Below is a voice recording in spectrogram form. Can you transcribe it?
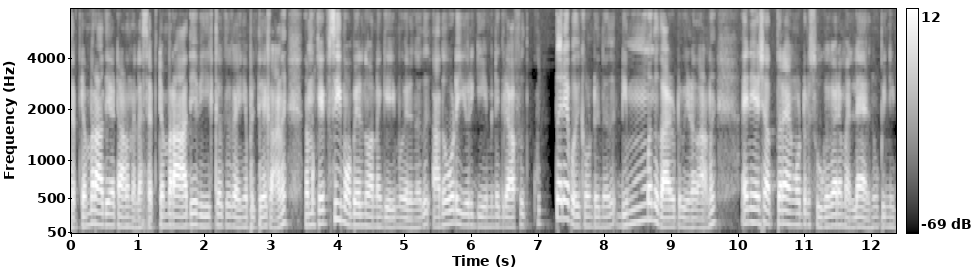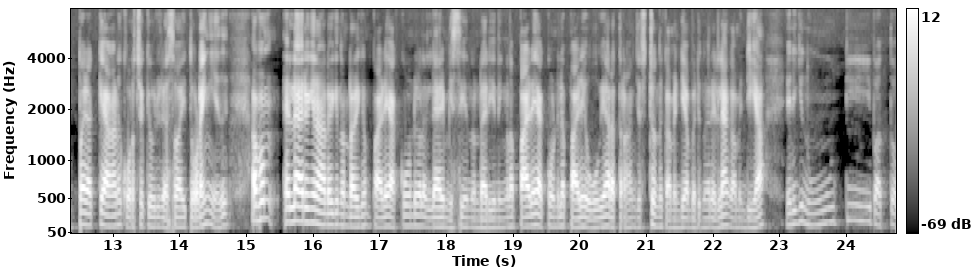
സെപ്റ്റംബർ ആദ്യമായിട്ടാണെന്നല്ല സെപ്റ്റംബർ ആദ്യ വീക്കൊക്കെ കഴിഞ്ഞപ്പോഴത്തേക്കാണ് നമുക്ക് എഫ് സി മൊബൈൽ എന്ന് പറഞ്ഞ ഗെയിം വരുന്നത്. അതോടെ ഈ ഒരു ഗെയിമിന്റെ ഗ്രാഫ് കുത്തനെ പോയിക്കൊണ്ടിരുന്നത് ഡിമ്മെന്ന് താഴോട്ട് വീണതാണ്. അതിനുശേഷം അത്ര അങ്ങോട്ടൊരു സുഖകരമല്ലായിരുന്നു. പിന്നെ ഇപ്പോഴൊക്കെയാണ് കുറച്ചൊക്കെ ഒരു രസമായി തുടങ്ങിയത്. അപ്പം എല്ലാവരും ഇങ്ങനെ ആലോചിക്കുന്നുണ്ടായിരിക്കും പഴയ അക്കൗണ്ടുകൾ എല്ലാവരും മിസ് ചെയ്യുന്നുണ്ടായിരിക്കും. നിങ്ങളെ പഴയ അക്കൗണ്ടിലെ പഴയ ഒ ആർ എത്രയാണ് ജസ്റ്റ് ഒന്ന് കമന്റ് ചെയ്യാൻ പറ്റുന്നവരെല്ലാം കമന്റ് ചെയ്യുക. എനിക്ക് നൂറ്റി പത്തോ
